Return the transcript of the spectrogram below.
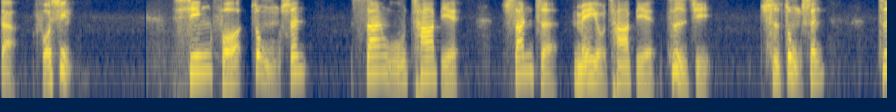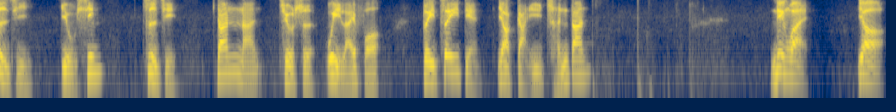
的佛性。心佛众生三无差别，三者没有差别。自己是众生，自己有心，自己当然就是未来佛。对这一点要敢于承担。另外，要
